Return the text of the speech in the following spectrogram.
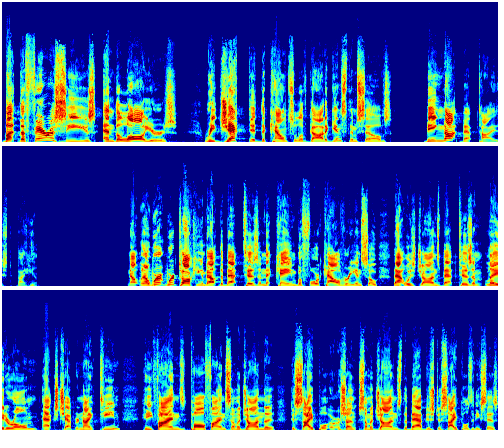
But the Pharisees and the lawyers rejected the counsel of God against themselves, being not baptized by him. Now, now we're, we're talking about the baptism that came before Calvary, and so that was John's baptism. Later on, Acts chapter 19, he finds Paul finds some of John the disciple, or some, some of John's the Baptist disciples, and he says,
